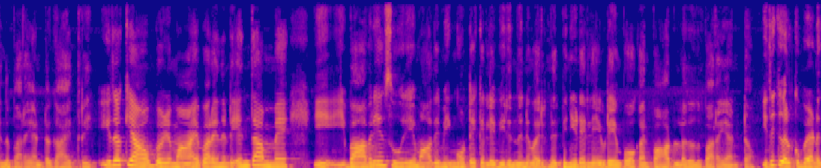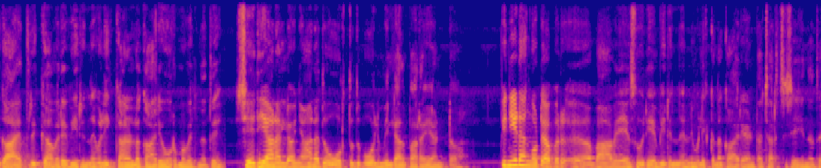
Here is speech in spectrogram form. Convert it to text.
എന്ന് പറയാൻ ഗായത്രി. ഇതൊക്കെ ആവുമ്പോഴും മായ പറയുന്നുണ്ട് എന്താ അമ്മേ ഈ ഭാവനയും സൂര്യയും ആദ്യം ഇങ്ങോട്ടേക്കല്ലേ വിരുന്നിന് വരുന്നത്? പിന്നീടല്ലേ എവിടെയും പോകാൻ പാടുള്ളതെന്ന് പറയാൻ കേട്ടോ ഇത് കേൾക്കുമ്പോഴാണ് ഗായത്രിക്ക് അവരെ വിരുന്ന് വിളിക്കാനുള്ള കാര്യം ഓർമ്മ വരുന്നത്. ശരിയാണല്ലോ ഞാനത് ഓർത്തത് പോലും ഇല്ല എന്ന് പറയാൻ കേട്ടോ പിന്നീട് അങ്ങോട്ട് അവർ ഭാവനയെ സൂര്യയെ വിരുന്നിന് വിളിക്കുന്ന കാര്യമാണ് കേട്ടോ ചർച്ച ചെയ്യുന്നത്.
